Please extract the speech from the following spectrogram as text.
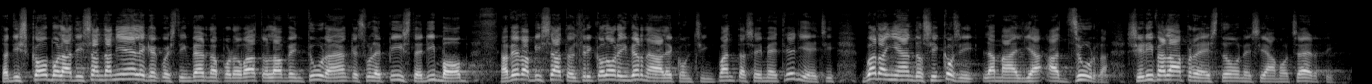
La discobola di San Daniele, che quest'inverno ha provato l'avventura anche sulle piste di Bob, aveva bissato il tricolore invernale con 56 metri 10, guadagnandosi così la maglia azzurra. Si rifarà presto, ne siamo certi.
